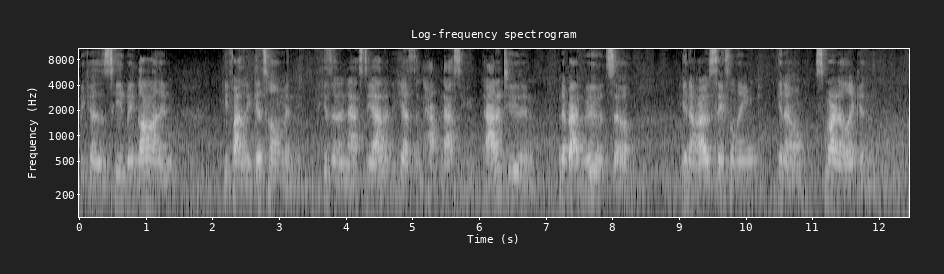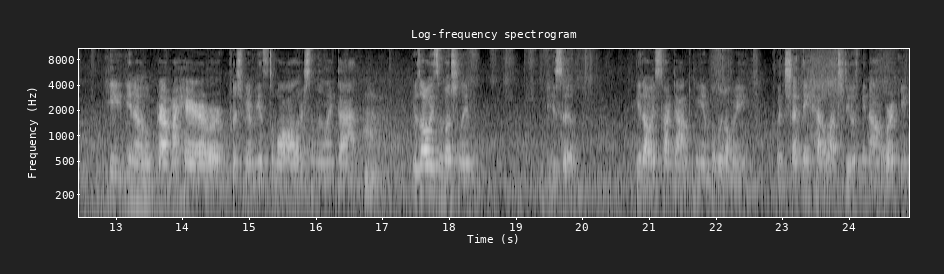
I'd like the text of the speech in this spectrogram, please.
because he'd been gone and he finally gets home and he's in a nasty attitude. He has a ha- nasty attitude and in a bad mood. So, you know, I would say something, you know, smart aleck and he, you know, grab my hair or push me up against the wall or something like that. Hmm. He was always emotionally abusive. He'd always talk down to me and belittle me, which I think had a lot to do with me not working.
